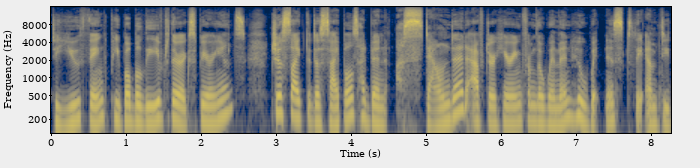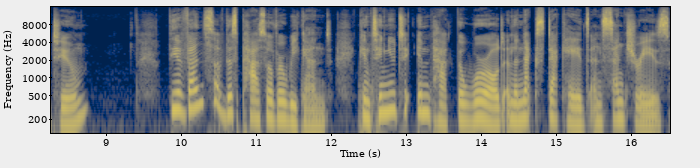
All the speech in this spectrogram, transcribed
Do you think people believed their experience, just like the disciples had been astounded after hearing from the women who witnessed the empty tomb? The events of this Passover weekend continue to impact the world in the next decades and centuries.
